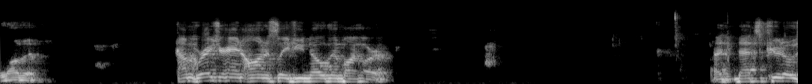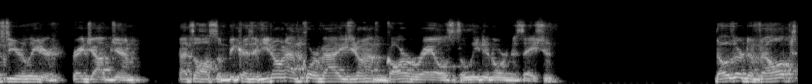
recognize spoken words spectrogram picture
Love it. How, raise your hand honestly if you know them by heart. That, Uh, that's kudos to your leader. Great job, Jim. That's awesome because if you don't have core values, you don't have guardrails to lead an organization. Those are developed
